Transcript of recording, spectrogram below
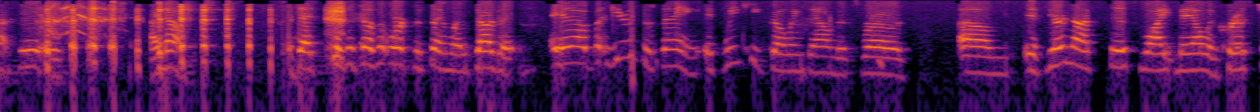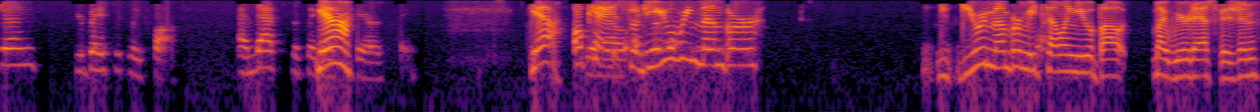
Absolutely. I know. that because it doesn't work the same way, does it? You know, but here's the thing: if we keep going down this road, um, if you're not cis white male and Christian, you're basically fucked, and that's the thing Yeah. that scares me. Yeah. Okay. You know, so and do you remember? Do you remember me telling you about my weird ass vision?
